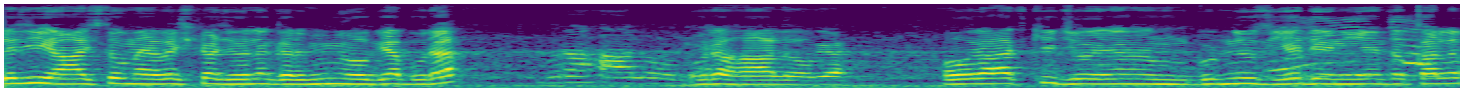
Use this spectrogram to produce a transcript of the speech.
ले जी आज तो महवेश का जो है ना गर्मी में हो गया बुरा। बुरा हाल हो गया। बुरा हाल हो गया। और आज की जो है गुड न्यूज़ ये देनी है तो कल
